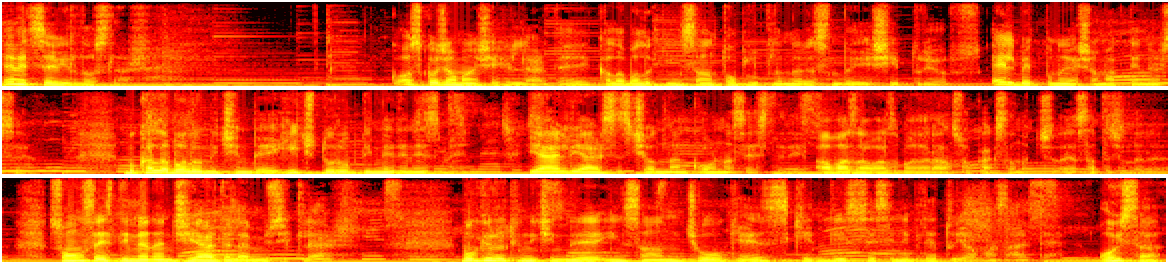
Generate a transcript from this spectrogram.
Evet sevgili dostlar. Koskocaman şehirlerde kalabalık insan topluluklarının arasında yaşayıp duruyoruz. Elbet buna yaşamak denirse. Bu kalabalığın içinde hiç durup dinlediniz mi? Yerli yersiz çalınan korna sesleri, avaz avaz bağıran sokak satıcıları, son ses dinlenen ciğerdelen müzikler. Bu gürültünün içinde insan çoğu kez kendi sesini bile duyamaz halde. Oysa,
